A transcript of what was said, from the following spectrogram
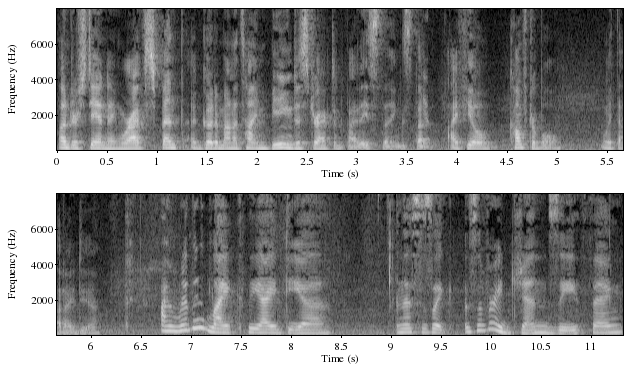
understanding where I've spent a good amount of time being distracted by these things that Yep. I feel comfortable with that idea. I really like the idea, and this is like this is a very Gen Z thing,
